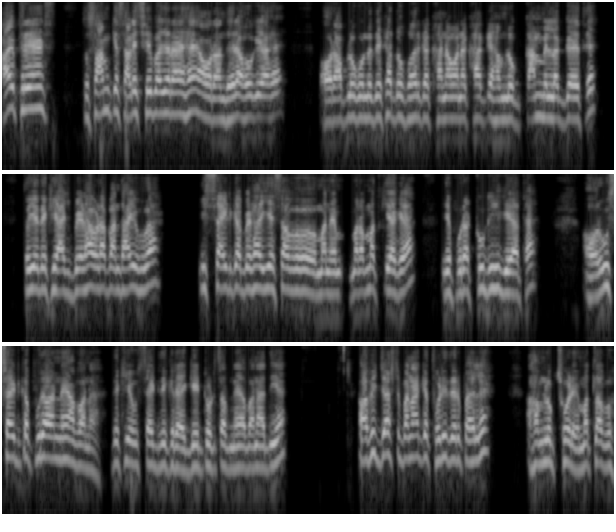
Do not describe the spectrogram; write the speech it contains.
हाय फ्रेंड्स तो शाम के साढ़े छः बज रहे हैं और अंधेरा हो गया है और आप लोगों ने देखा दोपहर का खाना वाना खा के हम लोग काम में लग गए थे। तो ये देखिए, आज बेढ़ा वेढ़ा बंधाई हुआ। इस साइड का बेढ़ा ये सब, मैंने मरम्मत किया गया। ये पूरा टूट ही गया था और उस साइड का पूरा नया बना। देखिए, उस साइड दिख रहा है, गेट उट सब नया बना दिए अभी जस्ट बना के थोड़ी देर पहले हम लोग छोड़े मतलब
